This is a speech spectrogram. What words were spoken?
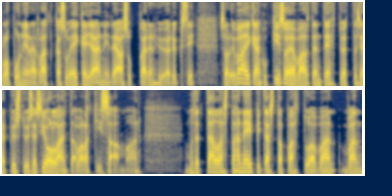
lopunielen ratkaisu eikä jää niiden asukkaiden hyödyksi. Se oli vain ikään kuin kisoja varten tehty, että siellä pystyisi edes jollain tavalla kisaamaan. Mutta tällaistahan ei pitäisi tapahtua, vaan, vaan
